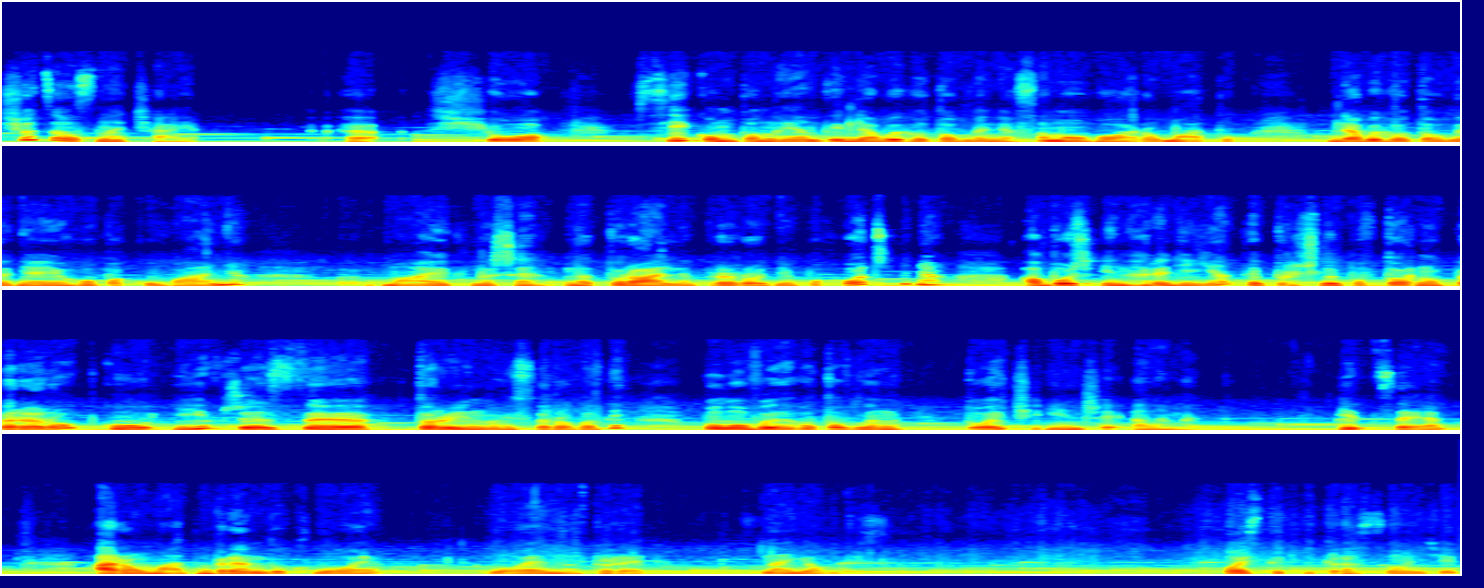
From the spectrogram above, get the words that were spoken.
Що це означає? Е, Що всі компоненти для виготовлення самого аромату, для виготовлення його пакування мають лише натуральне природне походження, або ж інгредієнти пройшли повторну переробку і вже з вторинної сировини було виготовлено той чи інший елемент. І це аромат бренду Chloe, Chloe Naturel. Знайомтесь. Ось такий красунчик.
